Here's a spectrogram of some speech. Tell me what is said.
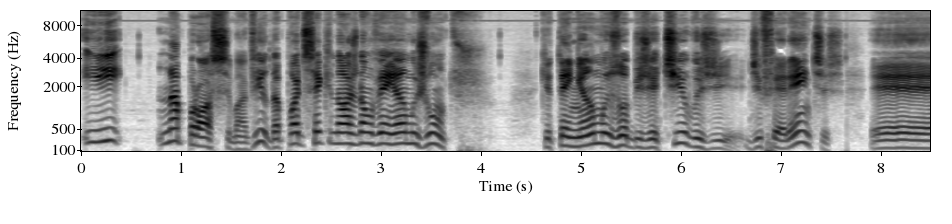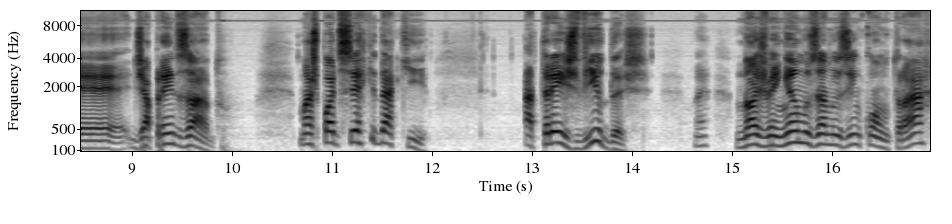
E na próxima vida, pode ser que nós não venhamos juntos, que tenhamos objetivos de, diferentes é, de aprendizado. Mas pode ser que daqui a três vidas né, nós venhamos a nos encontrar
